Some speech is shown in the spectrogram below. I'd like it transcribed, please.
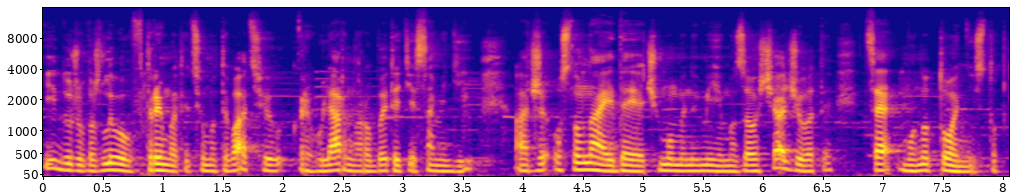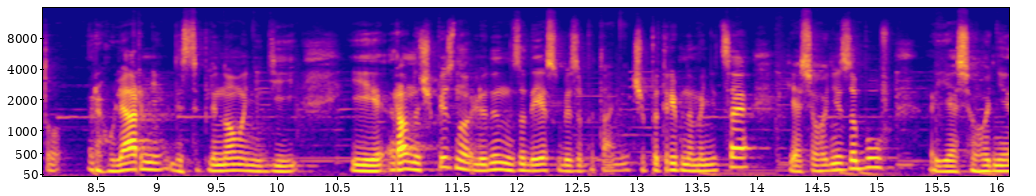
І дуже важливо втримати цю мотивацію регулярно робити ті самі дії. Адже основна ідея, чому ми не вміємо заощаджувати, це монотонність, тобто регулярні дисципліновані дії. І рано чи пізно людина задає собі запитання, чи потрібно мені це, я сьогодні забув, я сьогодні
